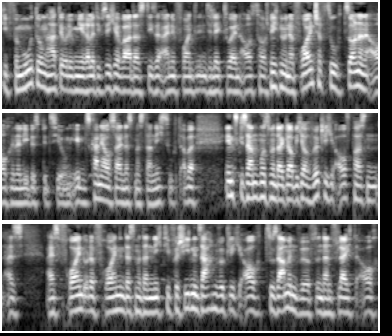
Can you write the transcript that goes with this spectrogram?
die Vermutung hatte oder mir relativ sicher war, dass dieser eine Freund den intellektuellen Austausch nicht nur in der Freundschaft sucht, sondern auch in der Liebesbeziehung. Eben, es kann ja auch sein, dass man es da nicht sucht. Aber insgesamt muss man da, glaube ich, auch wirklich aufpassen als, als Freund oder Freundin, dass man dann nicht die verschiedenen Sachen wirklich auch zusammenwirft und dann vielleicht auch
